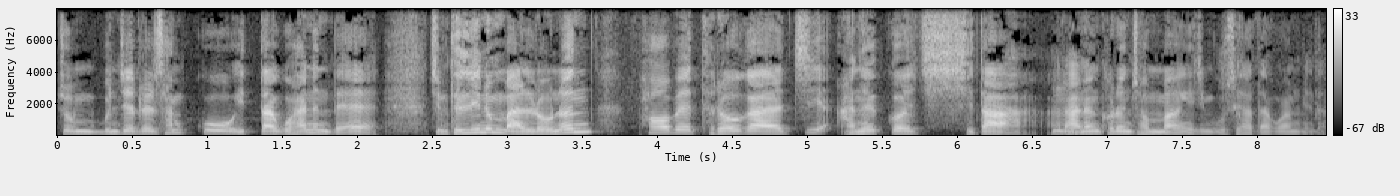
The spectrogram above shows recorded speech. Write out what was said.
좀 문제를 삼고 있다고 하는데 지금 들리는 말로는 파업에 들어가지 않을 것이다라는 음. 그런 전망이 지금 우세하다고 합니다.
